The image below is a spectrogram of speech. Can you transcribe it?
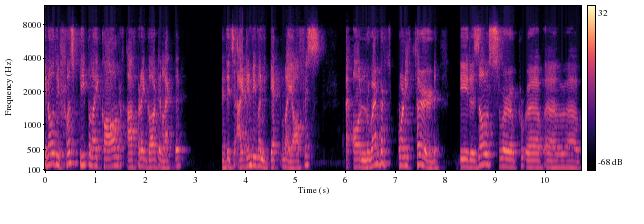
You know, the first people I called after I got elected, this, I didn't even get to my office. Uh, On November 23rd, the results were uh, uh,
